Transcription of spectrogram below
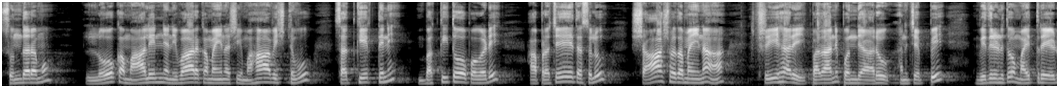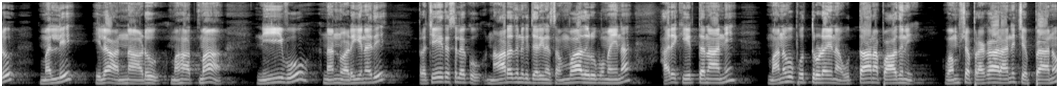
సుందరము లోక మాలిన్య నివారకమైన శ్రీ మహావిష్ణువు సత్కీర్తిని భక్తితో పొగడి ఆ ప్రచేతసులు శాశ్వతమైన శ్రీహరి పదాన్ని పొందారు అని చెప్పి విదురునితో మైత్రేయుడు మళ్ళీ ఇలా అన్నాడు మహాత్మా నీవు నన్ను అడిగినది ప్రచేతసులకు నారదునికి జరిగిన సంవాద రూపమైన హరికీర్తనాన్ని కీర్తనాన్ని మనువు పుత్రుడైన ఉత్తానపాదుని వంశ ప్రకారాన్ని చెప్పాను.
